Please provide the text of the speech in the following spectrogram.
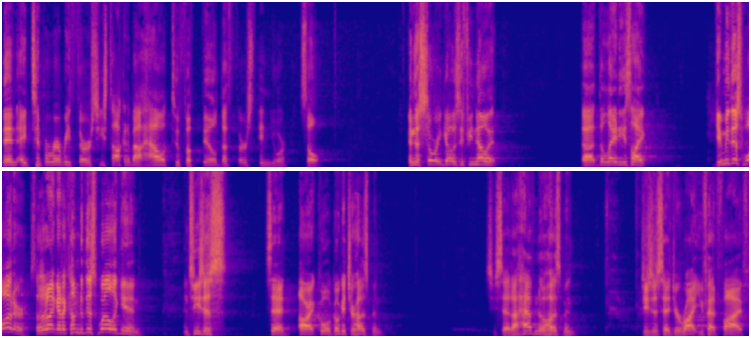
than a temporary thirst. He's talking about how to fulfill the thirst in your soul. And the story goes, if you know it, uh, the lady's like, Give me this water so that I got to come to this well again. And Jesus said, All right, cool, go get your husband. She said, I have no husband. Jesus said, You're right, you've had five.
